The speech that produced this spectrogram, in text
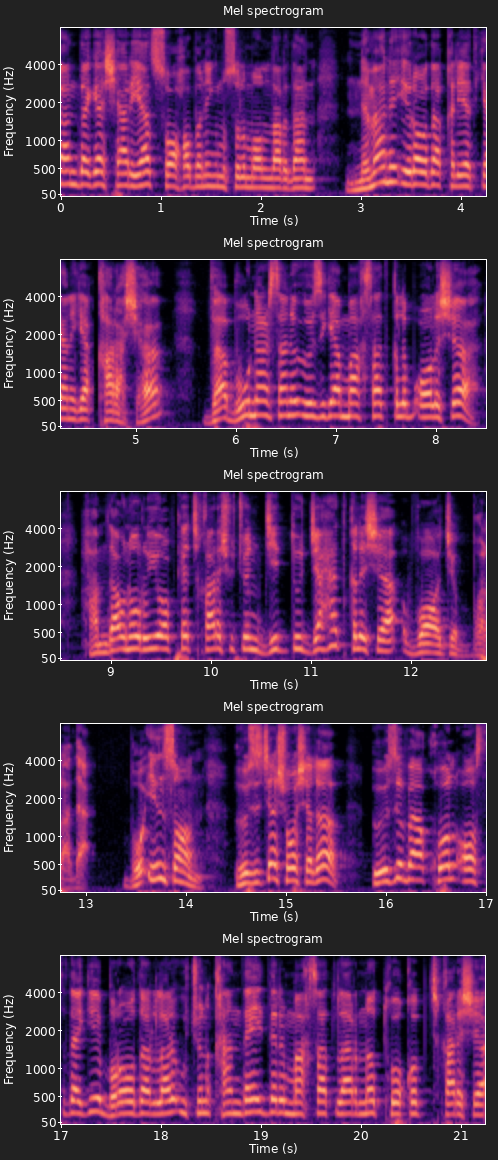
bandaga shariat sohibining musulmonlardan nimani iroda qilayotganiga qarashi va bu narsani o'ziga maqsad qilib olishi hamda uni ro'yobga chiqarish uchun jiddu jahd qilishi vojib bo'ladi. Bu inson o'zicha shoshilib, o'zi va qo'l ostidagi birodarlari uchun qandaydir maqsadlarni to'qib chiqarishi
